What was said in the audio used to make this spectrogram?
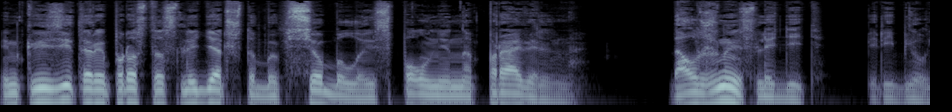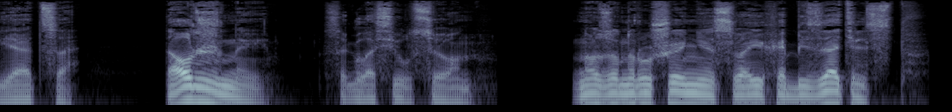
Инквизиторы просто следят, чтобы все было исполнено правильно. Должны следить, — перебил я отца. Должны, согласился он. Но за нарушение своих обязательств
